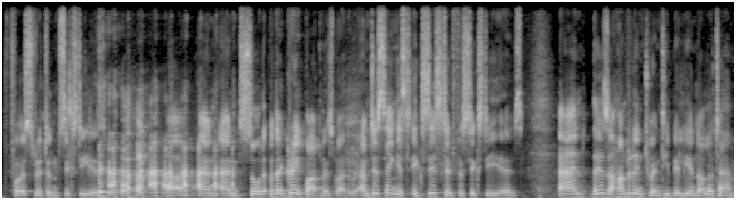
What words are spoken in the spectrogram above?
first written 60 years ago. um, and, and so, but they're great partners, by the way. I'm just saying it's existed for 60 years. And there's a $120 billion TAM.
